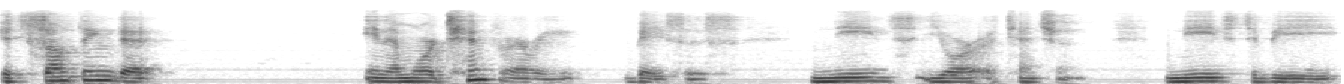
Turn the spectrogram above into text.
It's something that in a more temporary basis needs your attention, needs to be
